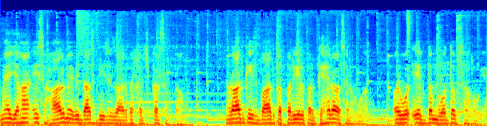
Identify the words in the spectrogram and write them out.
मैं यहाँ इस हाल में भी दस बीस हज़ार रुपये खर्च कर सकता हूँ। मुराद की इस बात का परियल पर गहरा असर हुआ और वो एकदम वदब सा हो गया।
